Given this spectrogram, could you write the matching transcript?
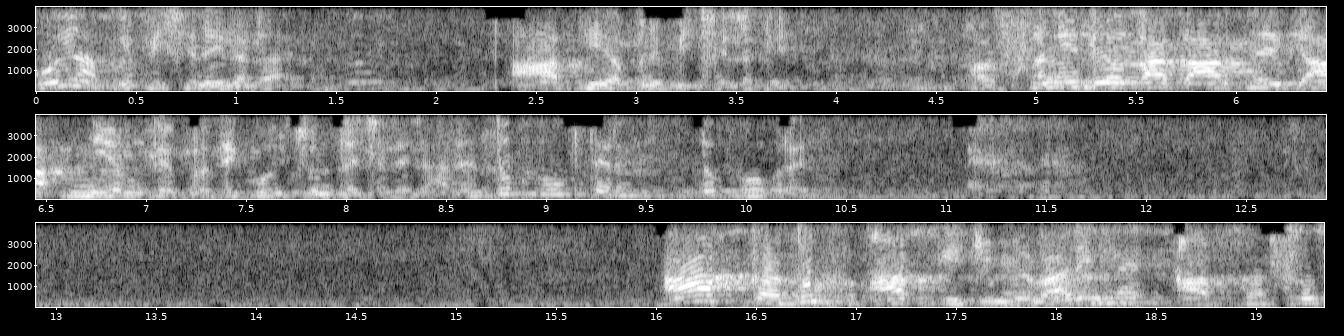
कोई आपके पीछे नहीं लगा है। आप ही अपने पीछे लगे। और शनि देवता का अर्थ है कि आप नियम के प्रतिकूल चुनते चले जा रहे हैं। दुख भोगते रहे, दुख भोग रहे। आपका दुख आपकी जिम्मेवारी है, आपका सुख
